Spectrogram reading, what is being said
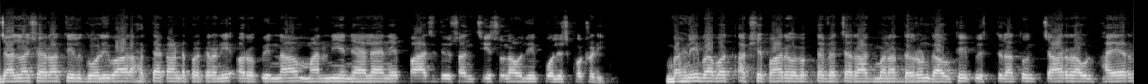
जालना शहरातील गोळीबार हत्याकांड प्रकरणी आरोपींना माननीय न्यायालयाने पाच दिवसांची सुनावली पोलीस कोठडी. बहिणीबाबत आक्षेपार्ह वक्तव्याच्या रागमनात धरून गावठी पिस्तुलातून चार राऊंड फायर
